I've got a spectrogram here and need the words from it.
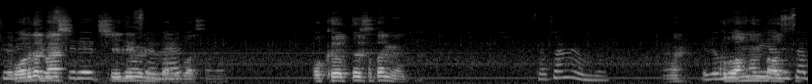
Şöyle Bu arada ben gösterebilirsem şey demedim eğer- galiba sana. O kağıtları satamıyorum. Satamıyor mu? Heh. E ben Kullanman yani lazım. hesap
